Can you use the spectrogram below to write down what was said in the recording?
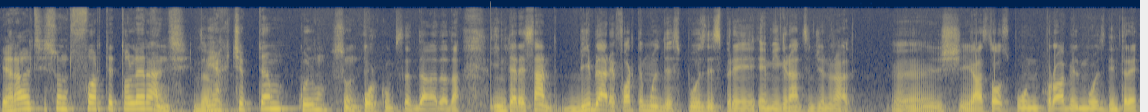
da. iar alții sunt foarte toleranți. Da. Îi acceptăm cum sunt. Oricum sunt, da, da, da. Interesant. Biblia are foarte mult de spus despre emigranți în general. Uh, și asta o spun probabil mulți dintre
